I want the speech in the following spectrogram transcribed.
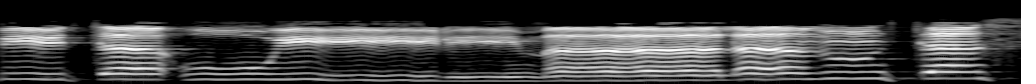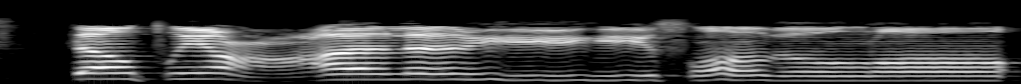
بِتَأْوِيلِ مَا لَمْ تَسْتَطِع عَلَيْهِ صَبْرًا.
